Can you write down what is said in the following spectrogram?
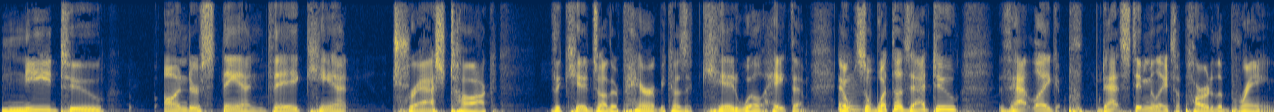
need to understand they can't trash talk the kid's other parent because the kid will hate them. And so what does that do? That like that stimulates a part of the brain.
